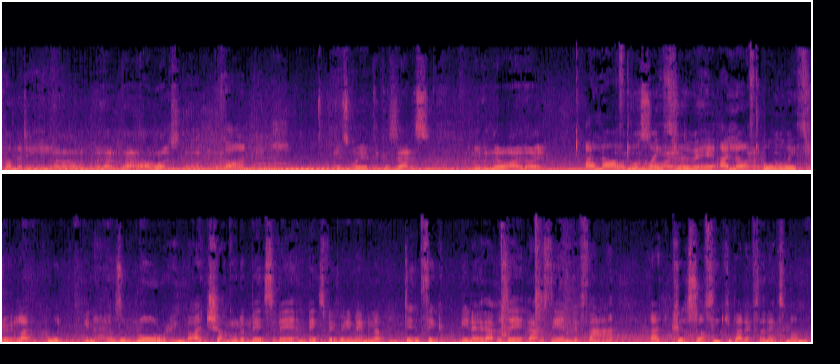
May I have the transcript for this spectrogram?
comedy. Uh, that, that, I watched that. yeah. Carnage. It's weird because that's even though I like. I laughed all the, way through it. I laughed Yeah. all the way through it. Like, ooh, you know, it wasn't roaring, but I chuckled Mm. at bits of it, and bits of it really made me laugh. Didn't think, you know, that was it. That was the end of that. I couldn't stop thinking about it for the next month.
